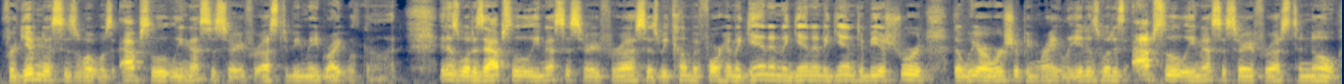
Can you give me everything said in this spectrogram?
Forgiveness is what was absolutely necessary for us to be made right with God. It is what is absolutely necessary for us as we come before Him again and again and again to be assured that we are worshiping rightly. It is what is absolutely necessary for us to know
